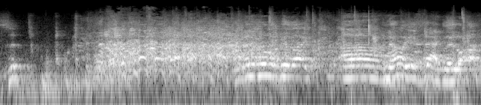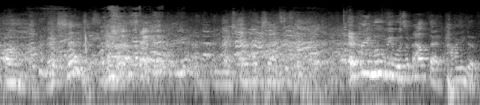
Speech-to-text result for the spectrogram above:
zip. and then will be like, oh, no, exactly. Oh, makes sense. Makes perfect sense. Every movie was about that, kind of.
